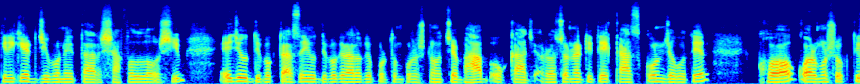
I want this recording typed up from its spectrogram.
ক্রিকেট জীবনে তার সাফল্য অসীম। এই যে উদ্দীপকটা আছে, এই উদ্দীপকের আলোকে প্রথম প্রশ্ন হচ্ছে ভাব ও কাজ। রচনাটিতে কাজ কোন জগতের? খ, কর্মশক্তি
